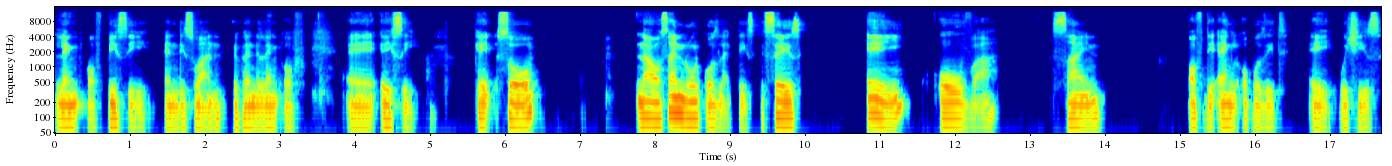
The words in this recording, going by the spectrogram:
length of BC, and this one represent the length of uh, AC. Okay, so now sine rule goes like this. It says A over sine of the angle opposite A, which is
